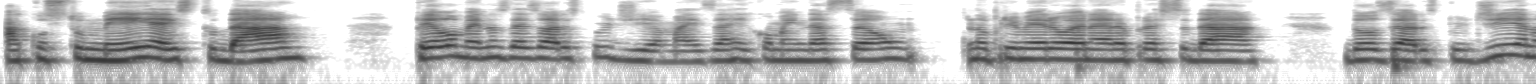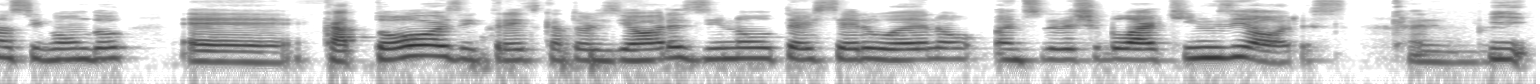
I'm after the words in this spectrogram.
acostumei a estudar pelo menos 10 horas por dia, mas a recomendação no primeiro ano era para estudar 12 horas por dia, no segundo é, 14, 13, 14 horas, e no terceiro ano, antes do vestibular, 15 horas. Caramba. E,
